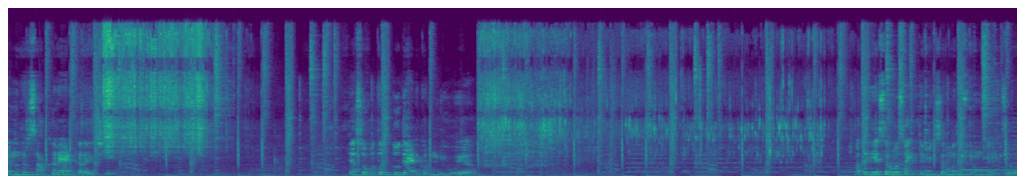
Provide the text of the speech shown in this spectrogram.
त्यानंतर साखर ऍड करायची त्यासोबतच दूध ऍड करून घेऊया. आता हे सर्व साहित्य मिक्सरमध्ये फिरून घ्यायचं.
